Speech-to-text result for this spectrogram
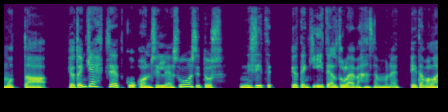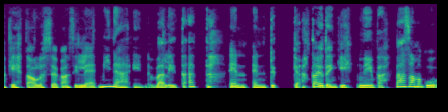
Mutta jotenkin ehkä se, että kun on silleen suositus, niin sitten jotenkin itsellä tulee vähän semmoinen, että ei tavallaan kehtaa olla se, joka on silleen, minä en välitä, että en, en tykkää. Tai jotenkin Niinpä. vähän sama kuin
